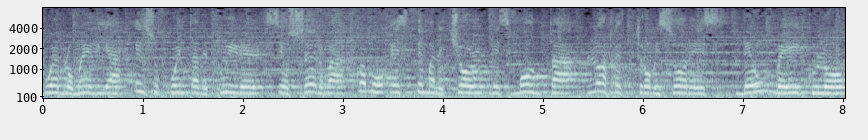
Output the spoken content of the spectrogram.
Pueblo Media en su cuenta de Twitter se observa cómo este malhechor desmonta los retrovisores de un vehículo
